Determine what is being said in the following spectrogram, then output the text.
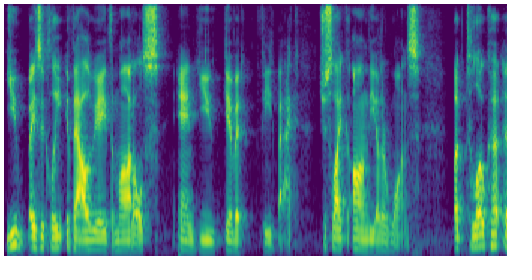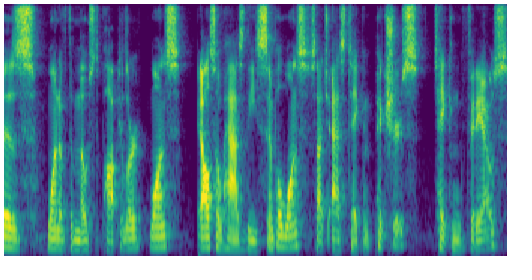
you basically evaluate the models and you give it feedback, just like on the other ones. But Toloka is one of the most popular ones. It also has the simple ones, such as taking pictures, taking videos.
